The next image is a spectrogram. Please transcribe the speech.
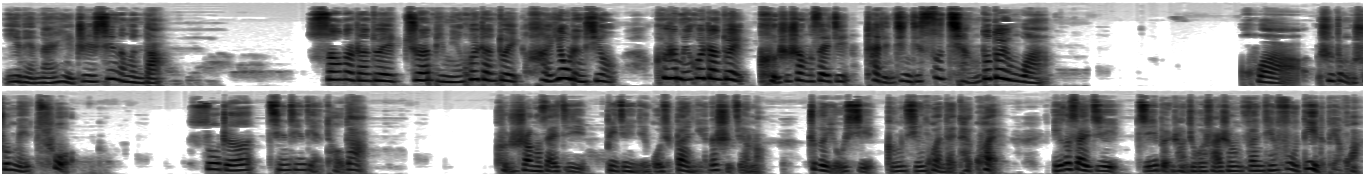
一脸难以置信的问道：“桑德战队居然比明辉战队还有灵性，可是明辉战队可是上个赛季差点晋级四强的队伍啊！话是这么说没错，苏哲轻轻点头道。可是上个赛季毕竟已经过去半年的时间了，这个游戏更新换代太快，一个赛季基本上就会发生翻天覆地的变化。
